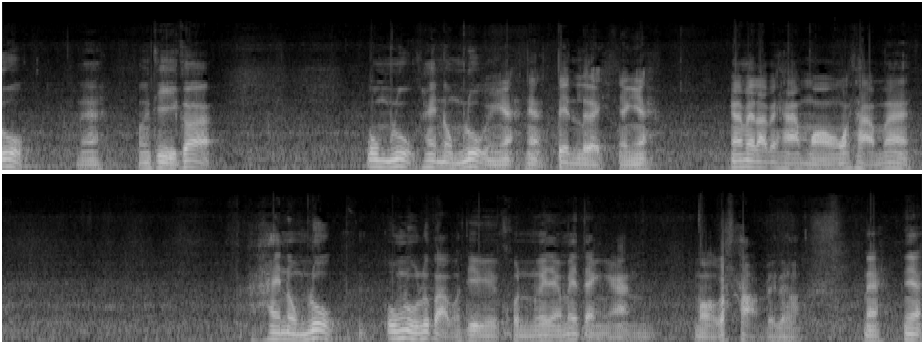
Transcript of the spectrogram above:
ลูกนะบางทีก็อุ้มลูกให้นมลูกอย่างเงี้ยเนี่ยเป็นเลยอย่างเงี้ยงั้นเวลาไปหาหมอก็ถามว่า ให้นมลูก อุ้มลูกหรือเปล่าบางทีคนก็ยังไม่แต่งงาน หมอก็ถามไปแล้วนะเนี่ย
